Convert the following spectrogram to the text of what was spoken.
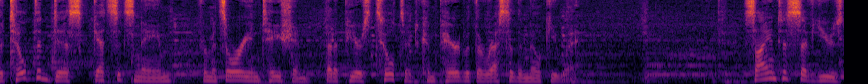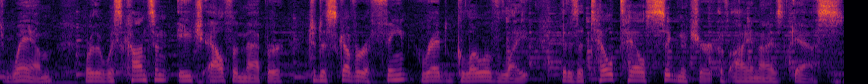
The tilted disk gets its name from its orientation that appears tilted compared with the rest of the Milky Way. Scientists have used WHAM, or the Wisconsin H alpha mapper, to discover a faint red glow of light that is a telltale signature of ionized gas.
